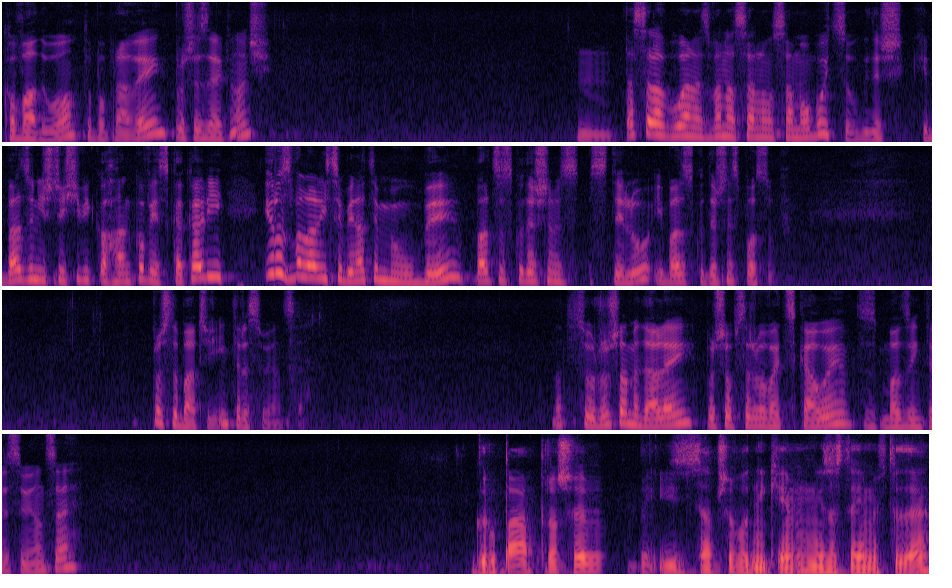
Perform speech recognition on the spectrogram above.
kowadło, tu po prawej, proszę zerknąć. Hmm. Ta sala była nazwana salą samobójców, gdyż bardzo nieszczęśliwi kochankowie skakali i rozwalali sobie na tym łby w bardzo skutecznym stylu i bardzo skuteczny sposób. Proszę zobaczyć, interesujące. No to co, ruszamy dalej. Proszę obserwować skały, to jest bardzo interesujące. Grupa, proszę iść za przewodnikiem, nie zostajemy w tyle.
